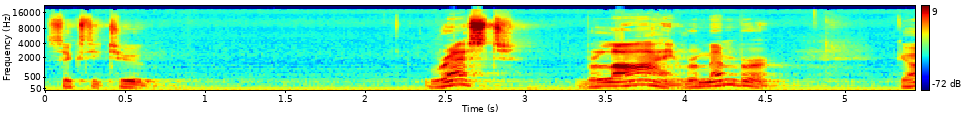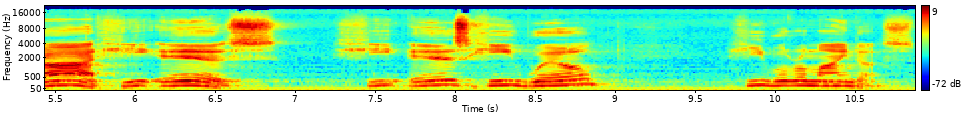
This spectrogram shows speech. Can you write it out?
62. Rest, rely, remember, God, He is. He is, He will, he will remind us.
